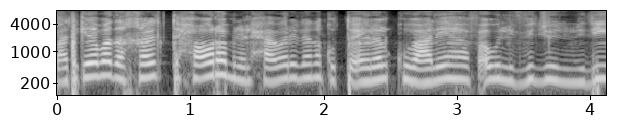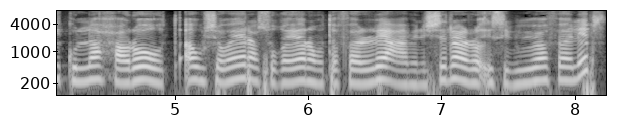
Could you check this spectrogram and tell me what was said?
بعد كده بقى دخلت حارة من الحواري اللي أنا كنت قايلة لكم عليها في أول الفيديو إن دي كلها حارات أو شوارع صغيرة متفرعة من الشارع الرئيسي بيبيعوا فيها لبس.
